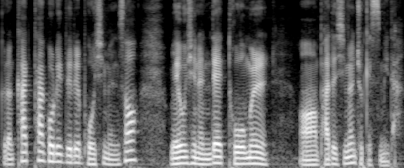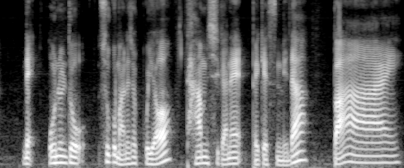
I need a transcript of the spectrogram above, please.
그런 카타고리들을 보시면서 외우시는데 도움을 어, 받으시면 좋겠습니다. 네, 오늘도 수고 많으셨고요. 다음 시간에 뵙겠습니다. 바이.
